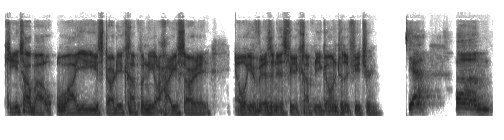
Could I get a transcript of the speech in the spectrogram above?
Can you talk about why you, you started your company or how you started and what your vision is for your company going to the future? Yeah. Um,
